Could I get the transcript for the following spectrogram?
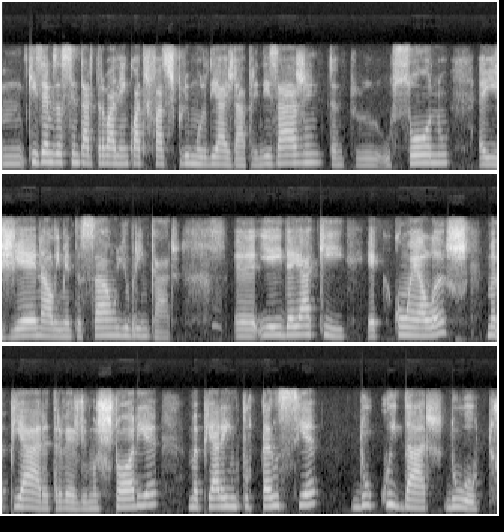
um, quisemos assentar trabalho em quatro fases primordiais da aprendizagem, portanto, o sono, a higiene, a alimentação e o brincar. Uh, e a ideia aqui é que com elas mapear através de uma história, mapear a importância do cuidar do outro.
